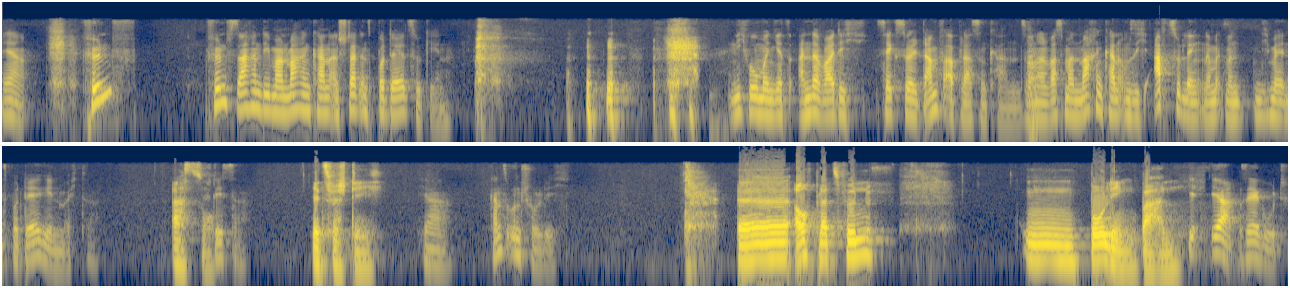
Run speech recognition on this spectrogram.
Ja. Fünf, fünf Sachen, die man machen kann, anstatt ins Bordell zu gehen. Nicht, wo man jetzt anderweitig sexuell Dampf ablassen kann, sondern was man machen kann, um sich abzulenken, damit man nicht mehr ins Bordell gehen möchte. Ach so, Verstehst du? jetzt verstehe ich. Ja. Ganz unschuldig. Äh, auf Platz 5 Bowlingbahn. Ja, sehr gut.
